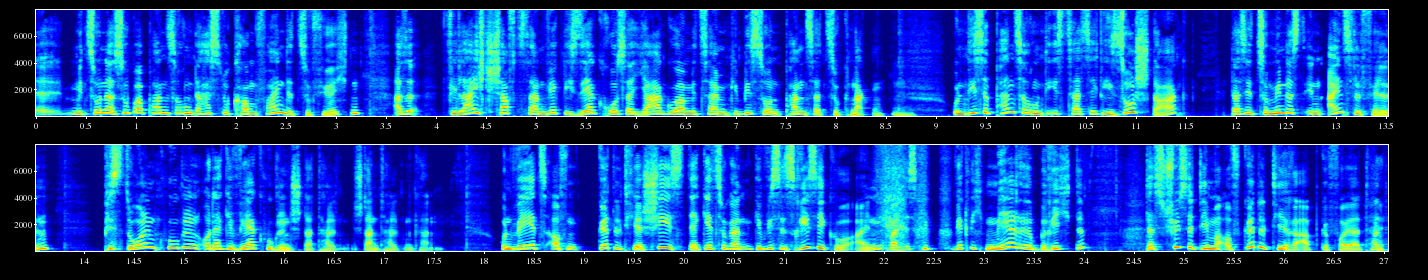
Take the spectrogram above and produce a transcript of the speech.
äh, mit so einer Superpanzerung, da hast du kaum Feinde zu fürchten. Also vielleicht schafft es da ein wirklich sehr großer Jaguar mit seinem Gebiss so einen Panzer zu knacken. Hm. Und diese Panzerung, die ist tatsächlich so stark, dass sie zumindest in Einzelfällen Pistolenkugeln oder Gewehrkugeln standhalten kann. Und wer jetzt auf ein Gürteltier schießt, der geht sogar ein gewisses Risiko ein, weil es gibt wirklich mehrere Berichte, dass Schüsse, die man auf Gürteltiere abgefeuert hat,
